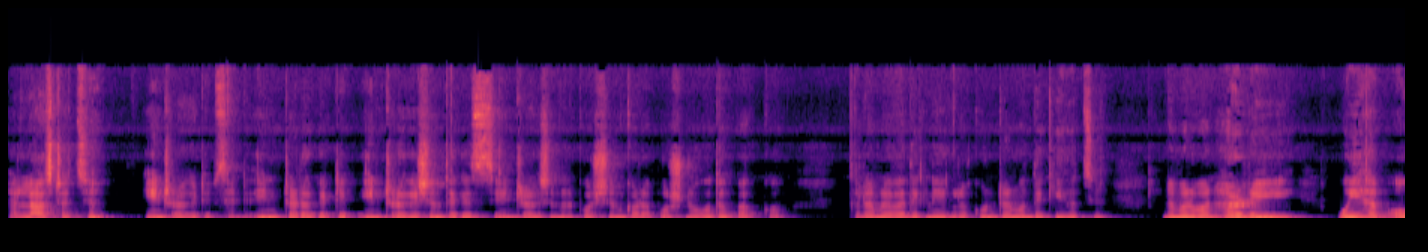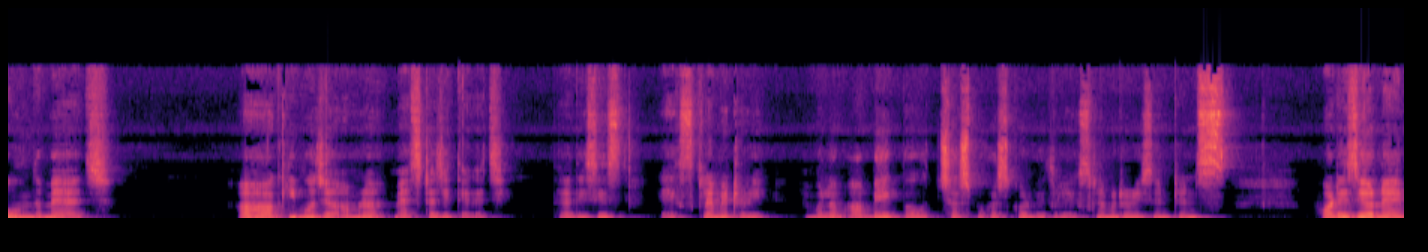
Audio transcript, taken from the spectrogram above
আর লাস্ট হচ্ছে ইন্টারোগেটিভ সেন্টেন্স ইন্টারোগেটিভ ইন্টারোগেশন থেকে এসছে। ইন্টারোগেশন মানে কোশ্চেন করা, প্রশ্নবোধক বাক্য। তাহলে আমরা এবার দেখি এগুলো কোনটার মধ্যে কী হচ্ছে? Number one hurray we have won the match আহা, কি মজা, আমরা ম্যাচটা জিতে গেছি। তাহলে দিস ইজ এক্সক্লামেটরি বললাম, আবেগ বা উচ্ছ্বাস প্রকাশ করবে। তাহলে exclamatory sentence what is your name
